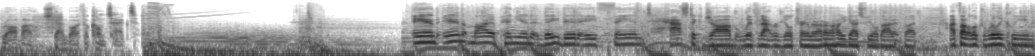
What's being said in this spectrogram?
Bravo, stand by for contact. And in my opinion, they did a fantastic job with that reveal trailer. I don't know how you guys feel about it, but I thought it looked really clean,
